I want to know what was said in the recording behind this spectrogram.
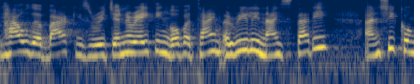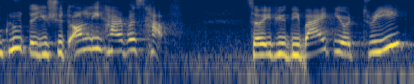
how the bark is regenerating over time, a really nice study, and she concluded that you should only harvest half. So if you divide your tree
